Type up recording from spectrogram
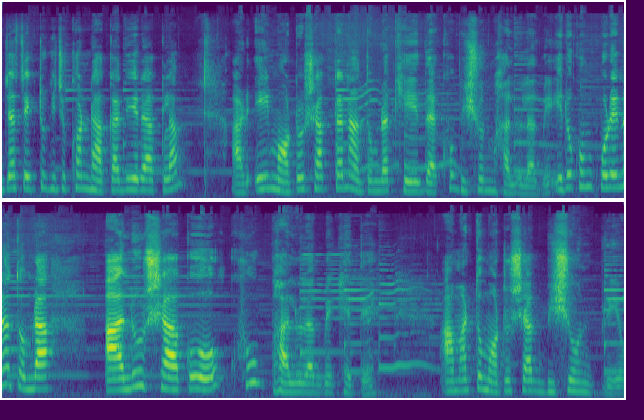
জাস্ট একটু কিছুক্ষণ ঢাকা দিয়ে রাখলাম। আর এই মটর শাকটা না তোমরা খেয়ে দেখো ভীষণ ভালো লাগবে। এরকম করে না তোমরা আলুর শাকও খুব ভালো লাগবে খেতে। আমার তো মটর শাক ভীষণ প্রিয়।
